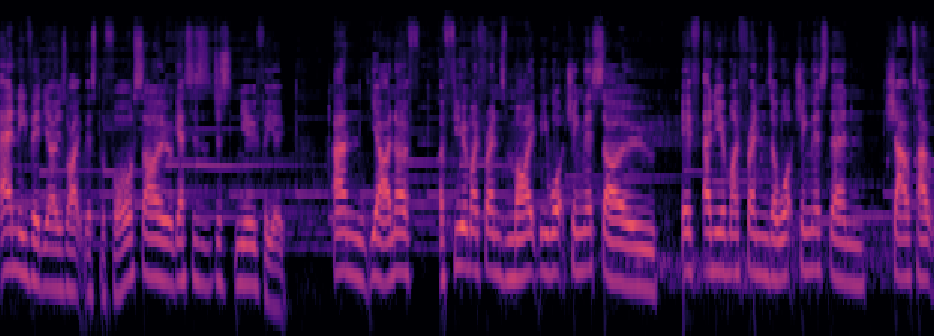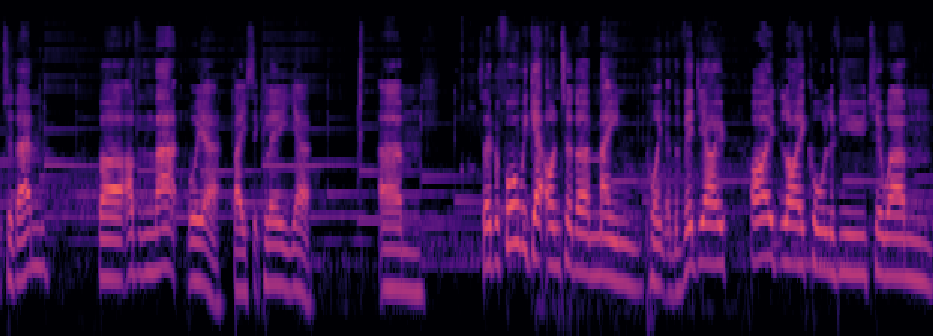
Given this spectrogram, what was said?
any videos like this before so I guess this is just new for you. And yeah I know a few of my friends might be watching this so if any of my friends are watching this then shout out to them. But other than that well yeah basically yeah. Um so before we get on to the main point of the video, I'd like all of you to um,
